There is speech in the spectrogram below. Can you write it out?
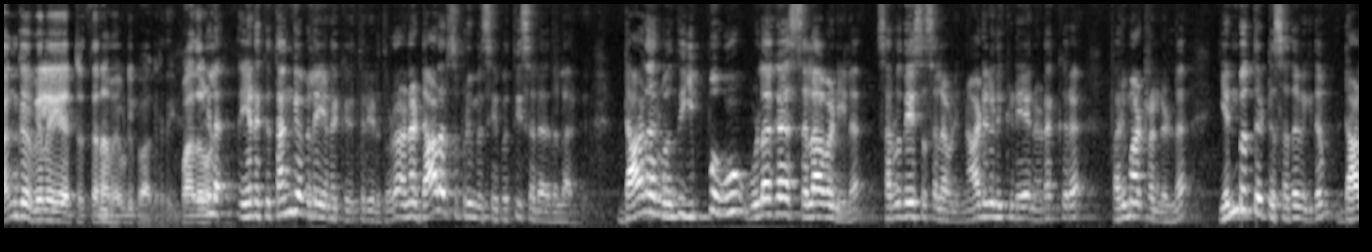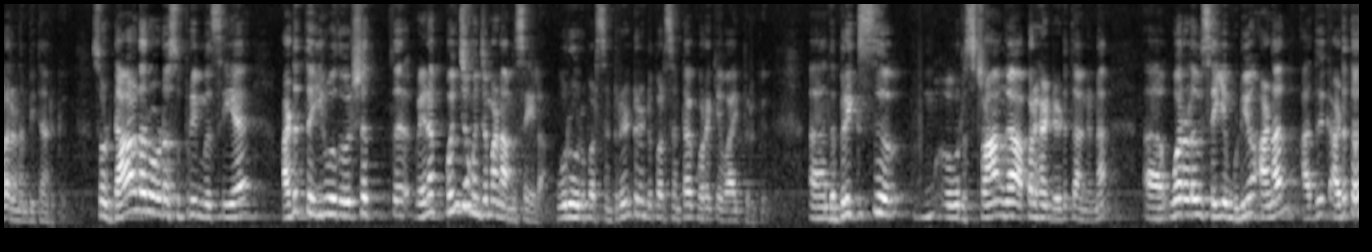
தங்க விலையேற்றத்தை நாம எப்படி பார்க்கறது? இப்போ அதோட இல்லை எனக்கு தங்க விலை எனக்கு தெரியறதோட ஆனால் டாலர் சுப்ரீமசியை பற்றி சில இதெல்லாம் இருக்குது டாலர் வந்து இப்போவும் உலக செலாவணியில் சர்வதேச செலாவணி நாடுகளுக்கிடையே நடக்கிற பரிமாற்றங்களில் எண்பத்தெட்டு சதவிகிதம் டாலரை நம்பி தான் இருக்குது ஸோ டாலரோட சுப்ரீமசியை அடுத்த இருபது வருஷத்தை வேணால் கொஞ்சம் கொஞ்சமாக நாம் செய்யலாம். ஒரு ஒரு பர்சன்ட் ரெண்டு ரெண்டு பர்சன்ட்டாக குறைக்க வாய்ப்பு இருக்குது அந்த பிரிக்ஸு ஒரு ஸ்ட்ராங்காக அப்பர் ஹேண்ட் எடுத்தாங்கன்னா ஓரளவு செய்ய முடியும். ஆனால் அது அடுத்த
